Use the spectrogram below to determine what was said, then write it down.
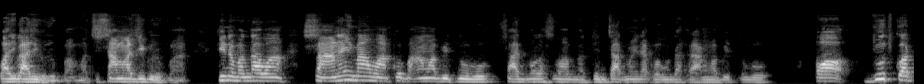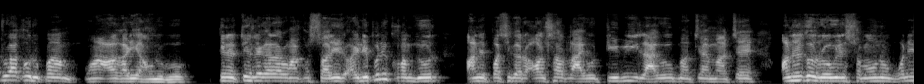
पारिवारिक रूपमा चाहिँ सामाजिक रूपमा। किन भन्दा उहाँ सानैमा उहाँको आमा बित्नुभयो सायद मलाई उहाँ तिन चार महिनाको हुँदाखेरि आमा बित्नुभयो। दुध कटुवाको रूपमा उहाँ अगाडि आउनुभयो। किन त्यसले गर्दा उहाँको शरीर अहिले पनि कमजोर अनि पछि गएर अल्सर लाग्यो टिबी लाग्यो चाहिँ चाहिँ अनेकौँ रोगले समाउनु पनि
